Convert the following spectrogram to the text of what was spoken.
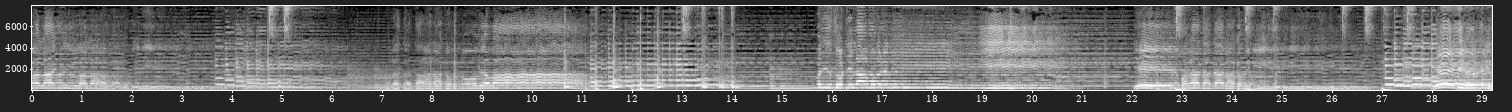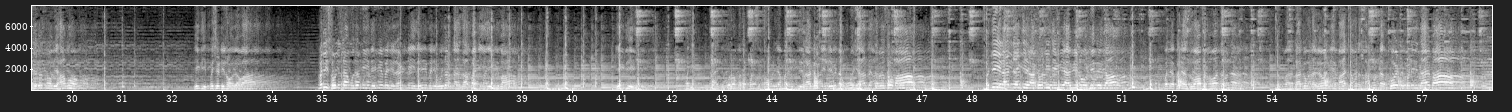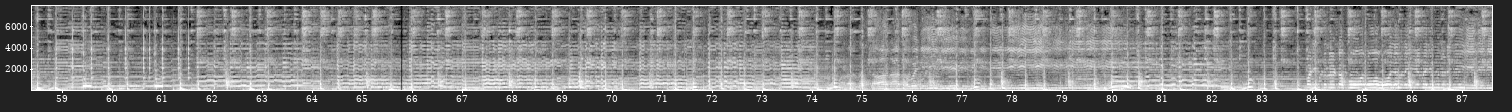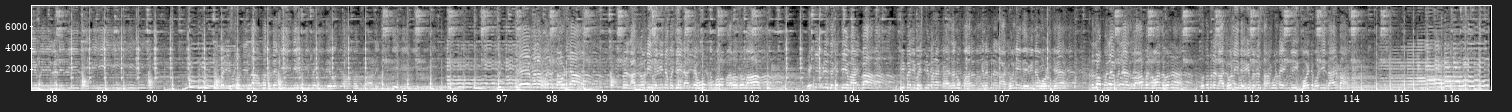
વાલાની વાલા ગાલધી મારા દાદા રાઘવનો વ્યવહાર. મરી ચોટીલા મુરણની એ મારા દાદા રાઘવની. દી વેદરકની જગતનો વિહામો એક દી પછડીનો વ્યવહાર. મારી સોટલા મુદરની દેવી, મારી રણની દેવી, મારી ઉદરના ઝાપાની દેવી બાપ. એક દી મારી આજે બોલો, મારા પંચ પાવડિયા મારી એક દી રાઘવની દેવીને હું યાદ કરો છો બાપ. બધી રાતે એક દી રાઘવની દેવી આવીને ઊભી રહી જાવ ભલે ભલે જવાબ ન દઉં ને. રાઘવના વ્યવહારની માલ મને સામુંડા ખોટ પડી જાય બાપ. રાઘવની દેવી. મળી તને ટકોરો હોય લઈ મારી પંચ પાવડિયા મને રાઘવની દેવીને બધી રાતે હું ટકોરો મારો છો એક એવડી જગતી વાળબા ઈ મારી વસ્તી મારા કાયદાનું પાલન કરે, મને રાઘવની દેવીને ઓળખે. અને જો ભલે ભલે જવાબ ન દઉં ને, તો તો મને રાઘવની દેવી મને સામુંડે એટલી ખોટ પડી જાય બા.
